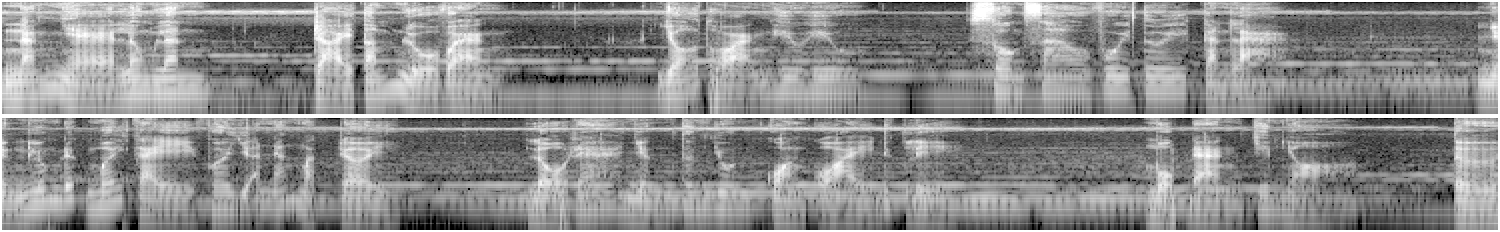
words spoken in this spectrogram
Nắng nhẹ long lanh, Trải tấm lụa vàng. Gió thoảng hiu hiu, Xôn xao vui tươi cành lá. Những luống đất mới cày phơi dưới ánh nắng mặt trời, Lộ ra những thân dun quằn quại đứt lìa. Một đàn chim nhỏ tự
